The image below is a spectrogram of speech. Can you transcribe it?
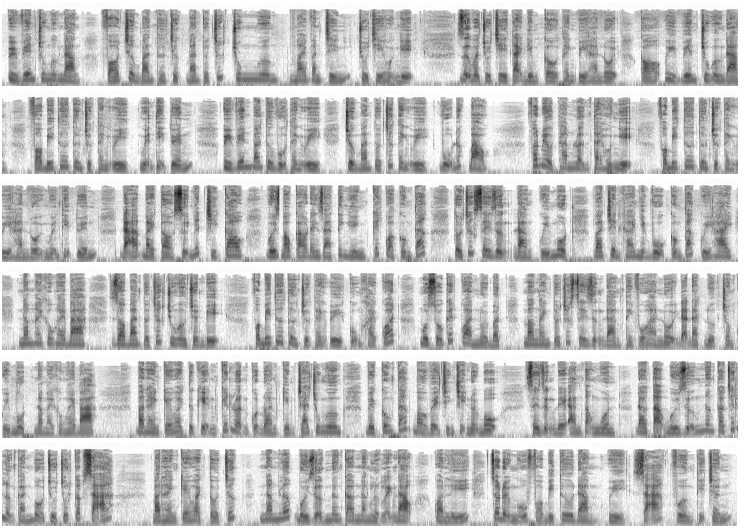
Ủy viên Trung ương Đảng, Phó trưởng Ban Thường trực Ban tổ chức Trung ương Mai Văn Chính chủ trì hội nghị. Dự và chủ trì tại điểm cầu Thành ủy Hà Nội có Ủy viên Trung ương Đảng, Phó Bí thư Thường trực Thành ủy Nguyễn Thị Tuyến, Ủy viên Ban Thường vụ Thành ủy, Trưởng Ban Tổ chức Thành ủy Vũ Đức Bảo, Phát biểu tham luận tại hội nghị, Phó Bí thư Thường trực Thành ủy Hà Nội Nguyễn Thị Tuyến đã bày tỏ sự nhất trí cao với báo cáo đánh giá tình hình kết quả công tác tổ chức xây dựng Đảng quý 1 và triển khai nhiệm vụ công tác quý 2 năm 2023 do Ban tổ chức Trung ương chuẩn bị. Phó Bí thư Thường trực Thành ủy cũng khái quát một số kết quả nổi bật mà ngành tổ chức xây dựng Đảng thành phố Hà Nội đã đạt được trong quý 1 năm 2023 ban hành kế hoạch thực hiện kết luận của đoàn kiểm tra trung ương về công tác bảo vệ chính trị nội bộ, xây dựng đề án tạo nguồn, đào tạo bồi dưỡng nâng cao chất lượng cán bộ chủ chốt cấp xã, ban hành kế hoạch tổ chức 5 lớp bồi dưỡng nâng cao năng lực lãnh đạo, quản lý cho đội ngũ phó bí thư đảng, ủy, xã, phường, thị trấn.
